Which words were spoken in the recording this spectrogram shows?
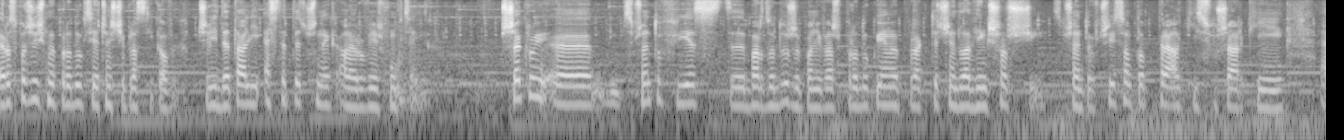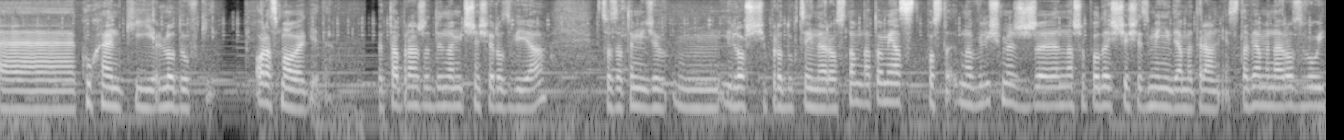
rozpoczęliśmy produkcję części plastikowych, czyli detali estetycznych, ale również funkcyjnych. Przekrój e, sprzętów jest e, bardzo duży, ponieważ produkujemy praktycznie dla większości sprzętów, czyli są to pralki, suszarki, e, kuchenki, lodówki oraz małe GD. Ta branża dynamicznie się rozwija, co za tym idzie, mm, ilości produkcyjne rosną, natomiast postanowiliśmy, że nasze podejście się zmieni diametralnie. Stawiamy na rozwój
